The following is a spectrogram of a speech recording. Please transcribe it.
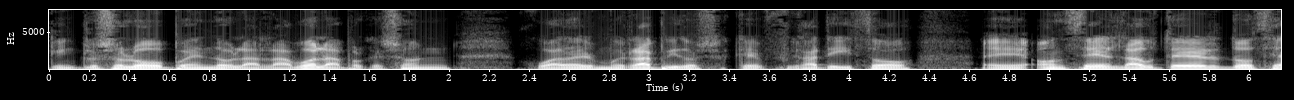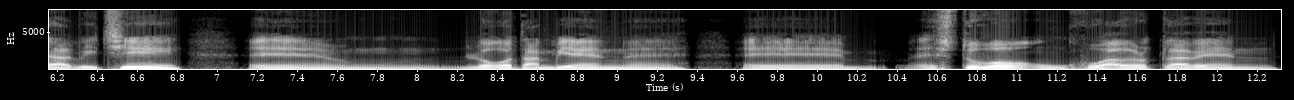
que incluso luego pueden doblar la bola porque son jugadores muy rápidos. Que fíjate, hizo eh, 11 Slaughter, 12 al Vichy, eh, luego también eh, eh, estuvo un jugador clave en,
